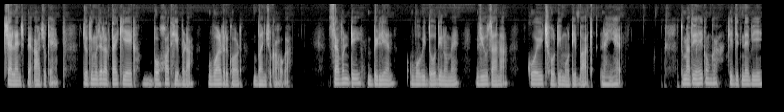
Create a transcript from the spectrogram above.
चैलेंज पर आ चुके हैं, जो कि मुझे लगता है कि एक बहुत ही बड़ा वर्ल्ड रिकॉर्ड बन चुका होगा। सेवेंटी बिलियन वो भी दो दिनों में व्यूज़ आना कोई छोटी मोटी बात नहीं है। तो मैं तो यही कहूँगा कि जितने भी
